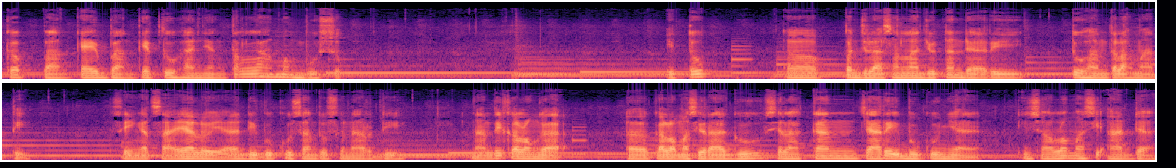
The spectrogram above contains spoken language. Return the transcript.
ke bangkai-bangkai Tuhan yang telah membusuk. Itu eh, penjelasan lanjutan dari Tuhan telah mati. Seingat saya loh ya di buku Santo Sunardi. Nanti kalau nggak eh, kalau masih ragu silahkan cari bukunya. Insya Allah masih ada.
